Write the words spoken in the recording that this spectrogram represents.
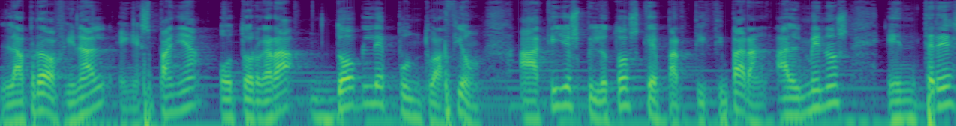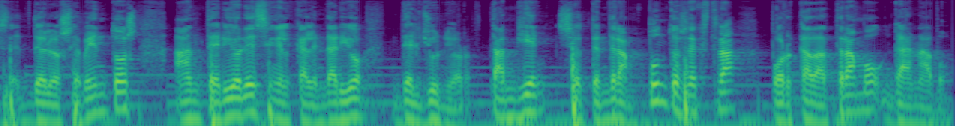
La prueba final en España otorgará doble puntuación a aquellos pilotos que participaran al menos en tres de los eventos anteriores en el calendario del Junior. También se obtendrán puntos extra por cada tramo ganado.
